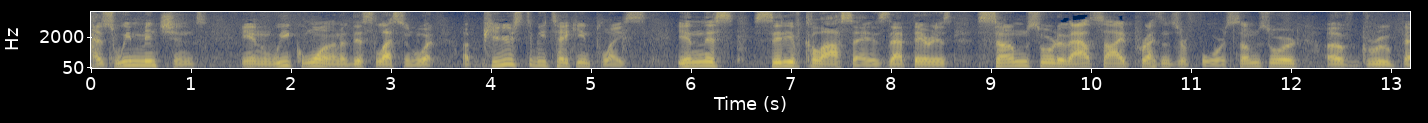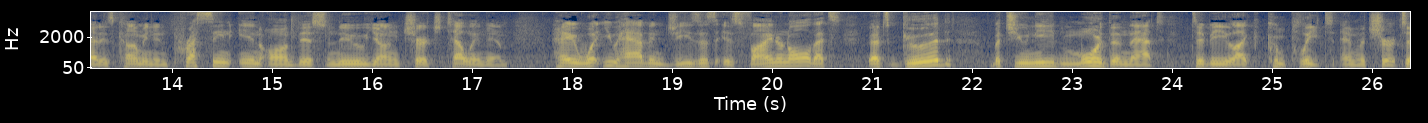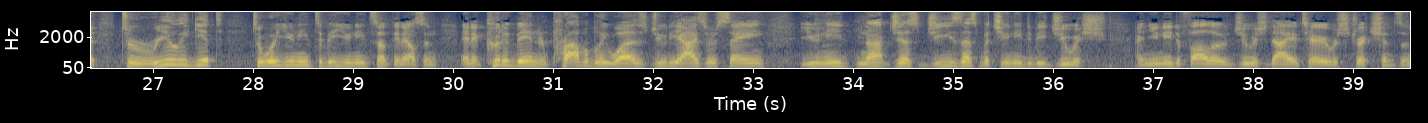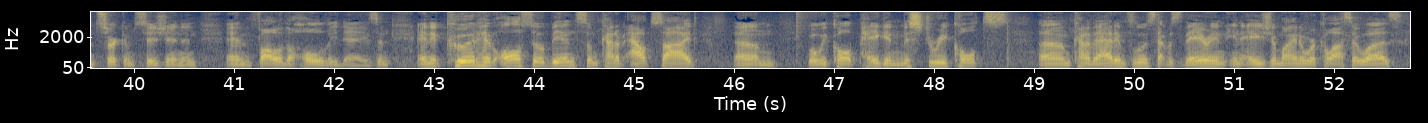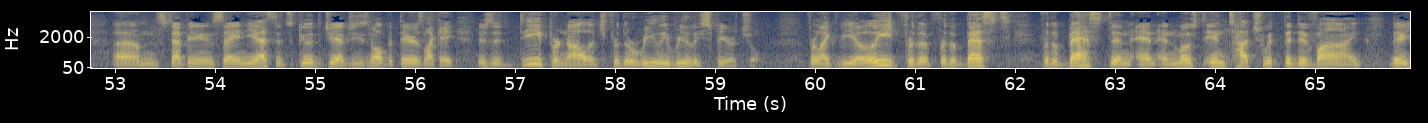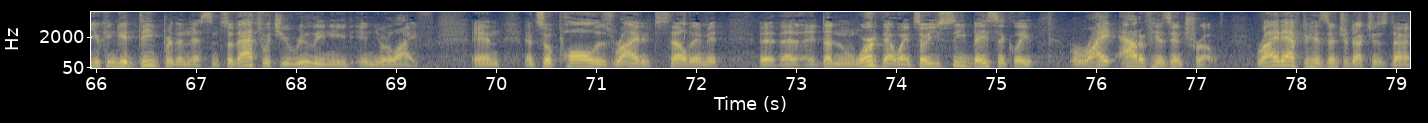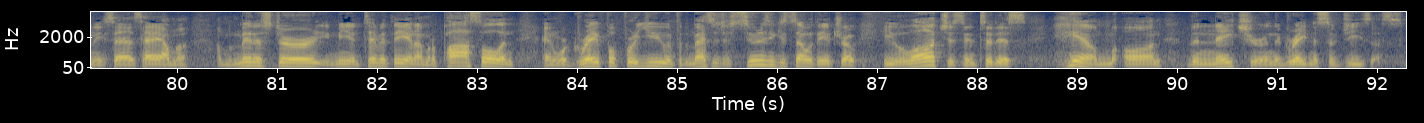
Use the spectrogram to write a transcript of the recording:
as we mentioned in week one of this lesson, what appears to be taking place in this city of Colossae is that there is some sort of outside presence or force, some sort of group that is coming and pressing in on this new young church, telling them, hey, what you have in Jesus is fine and all, that's, that's good, but you need more than that to be like complete and mature. To, to really get to where you need to be, you need something else. And, and it could have been and probably was Judaizers saying you need not just Jesus, but you need to be Jewish. And you need to follow Jewish dietary restrictions and circumcision and, and follow the holy days. And, and it could have also been some kind of outside, um, what we call pagan mystery cults, um, kind of that influence that was there in, in Asia Minor where Colossae was um, stepping in and saying, yes, it's good that you have Jesus and all, but there's like a there's a deeper knowledge for the really, really spiritual, for like the elite, for the for the best, for the best and, and, and most in touch with the divine. There you can get deeper than this. And so that's what you really need in your life. And and so Paul is writing to tell them it that it doesn't work that way. And so you see basically right out of his intro right after his introduction is done, he says, Hey, I'm a, I'm a minister, me and Timothy, and I'm an apostle, and, and we're grateful for you and for the message. As soon as he gets done with the intro, he launches into this hymn on the nature and the greatness of Jesus.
